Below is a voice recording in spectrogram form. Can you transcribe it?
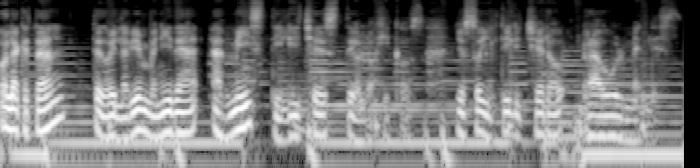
Hola, ¿qué tal? Te doy la bienvenida a mis tiliches teológicos. Yo soy el tilichero Raúl Méndez.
